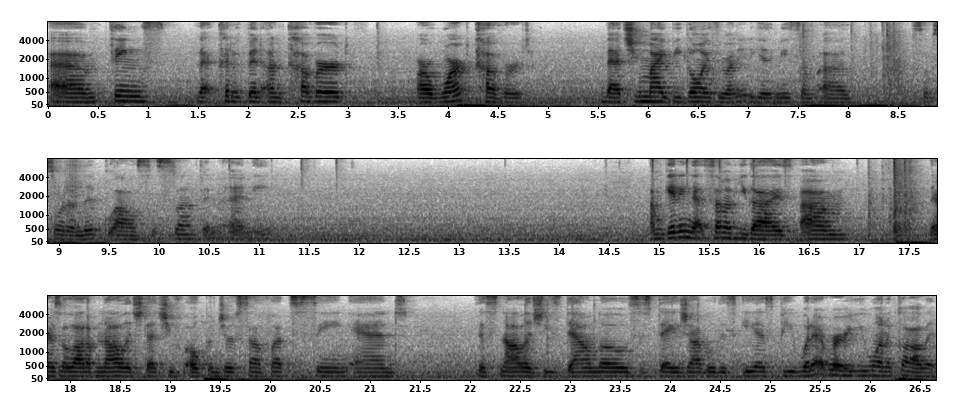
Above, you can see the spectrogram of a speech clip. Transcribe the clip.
um, things that could have been uncovered or weren't covered that you might be going through. I need to get me some uh, some sort of lip gloss or something, honey. I'm getting that some of you guys, um, there's a lot of knowledge that you've opened yourself up to seeing, and this knowledge, these downloads, this deja vu, this ESP, whatever you want to call it,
